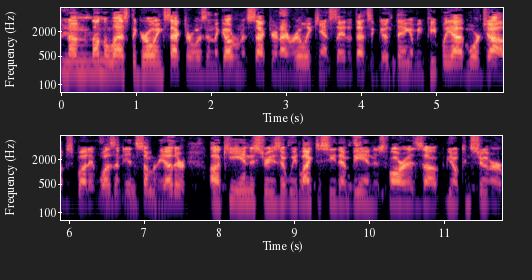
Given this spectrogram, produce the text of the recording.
none, nonetheless, the growing sector was in the government sector, and I really can't say that that's a good thing. I mean, people have more jobs, but it wasn't in some of the other uh, key industries that we'd like to see them be in, as far as uh, you know, consumer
